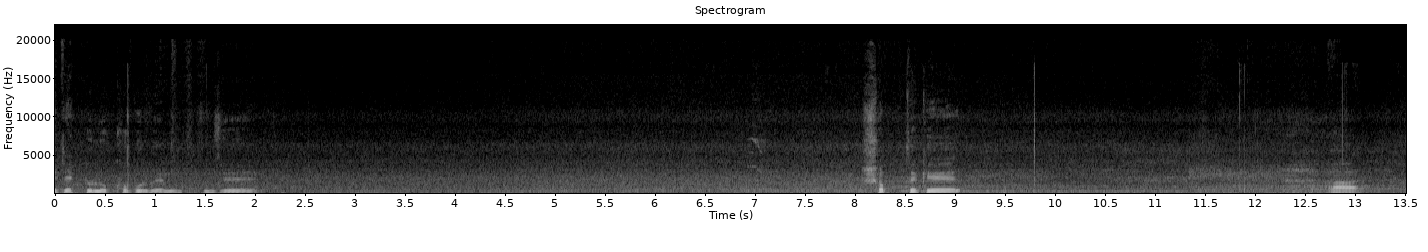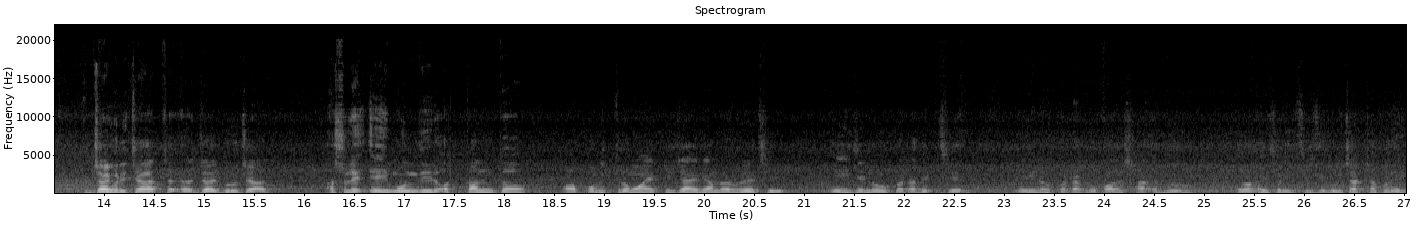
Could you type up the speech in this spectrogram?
এটা একটু লক্ষ্য করবেন যে সব থেকে জয় হরিচাঁদ জয় গুরুচাঁদ, আসলে এই মন্দির অত্যন্ত পবিত্রময় একটি জায়গায় আমরা রয়েছি। এই যে নৌকাটা দেখছেন, এই নৌকাটা গোপাল সাধু এবং সরি শ্রী শ্রী গুরুচাঁদ ঠাকুর এই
